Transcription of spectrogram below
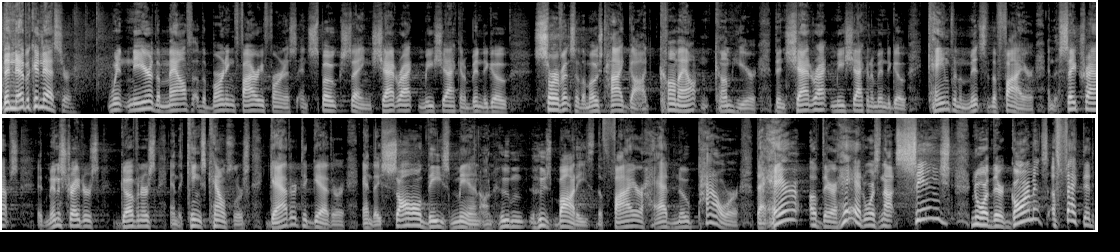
Then Nebuchadnezzar went near the mouth of the burning fiery furnace and spoke, saying, Shadrach, Meshach, and Abednego, servants of the Most High God, come out and come here. Then Shadrach, Meshach, and Abednego came from the midst of the fire, and the satraps, administrators, governors, and the king's counselors gathered together, and they saw these men on whom, whose bodies the fire had no power. The hair of their head was not singed, nor their garments affected,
